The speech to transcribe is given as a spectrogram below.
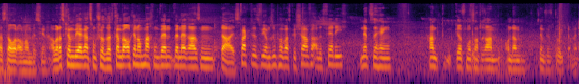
Das dauert auch noch ein bisschen. Aber das können wir ja ganz zum Schluss. Das können wir auch ja noch machen, wenn, wenn der Rasen da ist. Fakt ist, wir haben super was geschafft, alles fertig. Netze hängen, Handgriff muss noch dran und dann sind wir durch damit.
